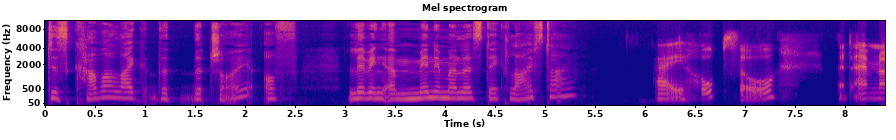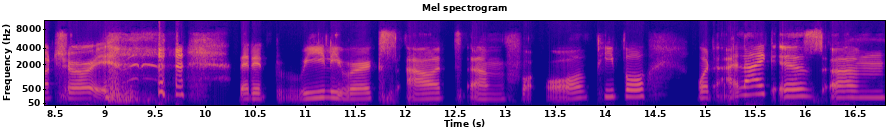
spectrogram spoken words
discover like the, the joy of living a minimalistic lifestyle? I hope so, but I'm not sure that it really works out um, for all people. What I like is um,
